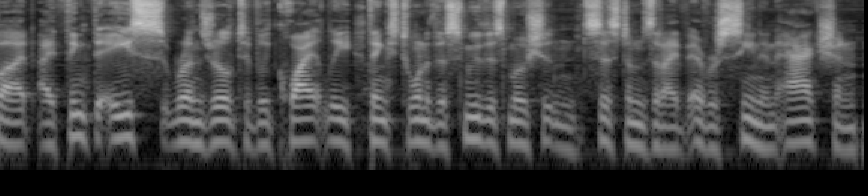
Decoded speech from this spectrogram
but I think the Ace runs relatively quietly thanks to one of the smoothest motion systems that I've ever seen in action.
